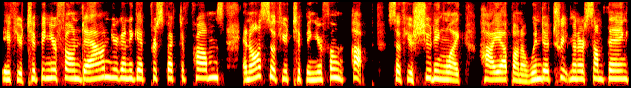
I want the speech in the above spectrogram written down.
if you're tipping your phone down, you're going to get perspective problems. And also if you're tipping your phone up. So if you're shooting like high up on a window treatment or something,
